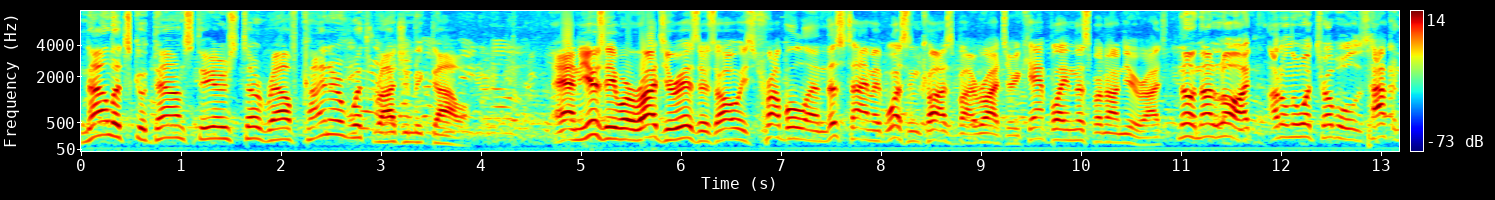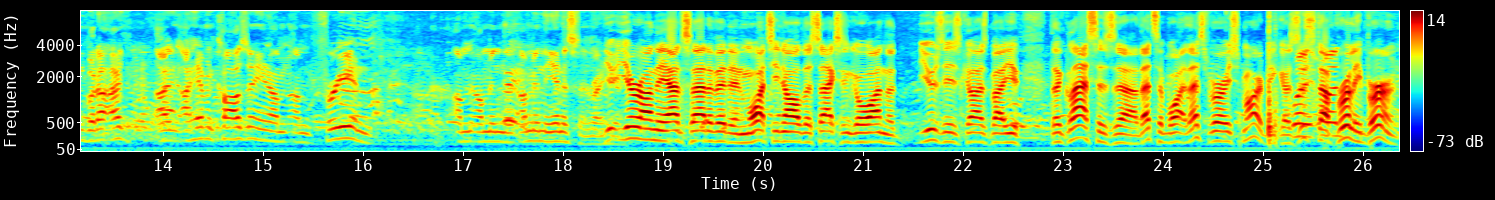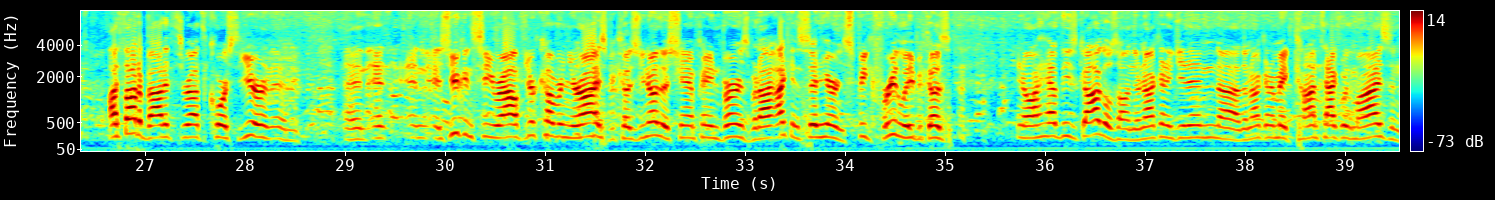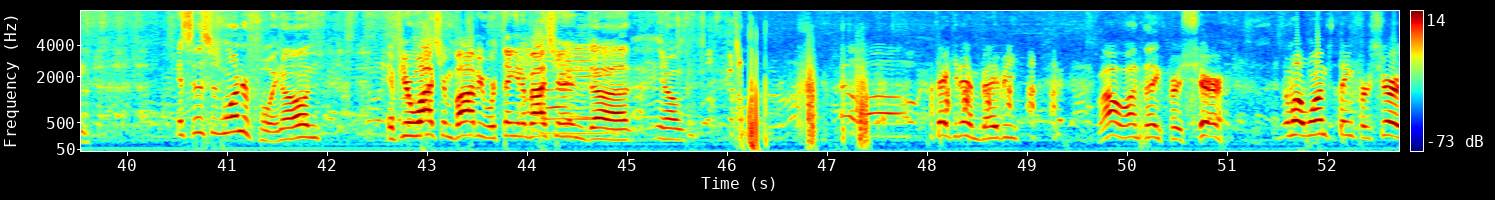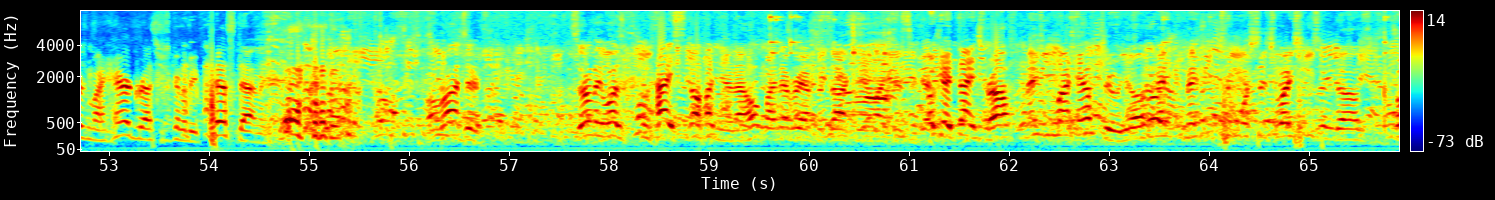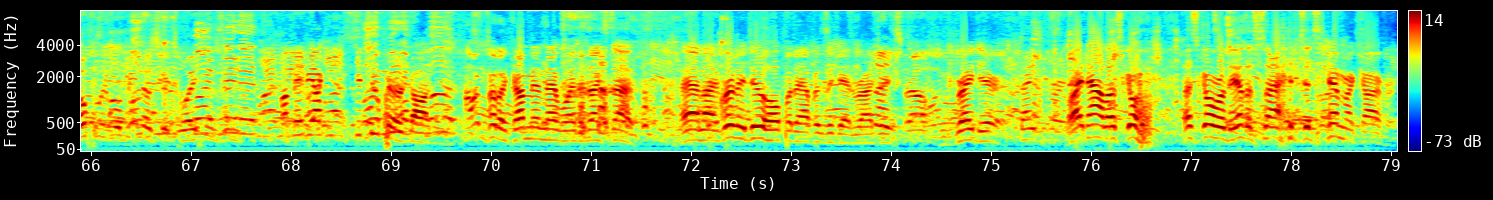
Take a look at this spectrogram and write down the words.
Now let's go downstairs to Ralph Kiner with Roger McDowell. And usually where Roger is, there's always trouble, and this time it wasn't caused by Roger. You can't blame this one on you, Roger. No, not at all. I, I don't know what trouble has happened, but I, I, I haven't caused any, I'm, I'm free, and I'm, I'm, in the, I'm in the innocent right You- here. You're on the outside of it and watching all this action go on that usually is caused by you. The glasses, uh, that's, a, wi- that's very smart because Well, this stuff well- really burns. I thought about it throughout the course of the year, and, and, and, and, and as you can see, Ralph, you're covering your eyes because you know the champagne burns, but I, I can sit here and speak freely because, you know, I have these goggles on. They're not going to get in, uh, they're not going to make contact with my eyes, and it's, this is wonderful, you know. And if you're watching Bobby, we're thinking about you, and, uh, you know, take it in, baby. Well, one thing for sure. Well, one thing for sure is my hairdresser's going to be pissed at me. Well, Roger, certainly was nice knowing you, and I hope I never have to talk to you like this again. Okay, thanks, Ralph. Maybe you might have to, you know, may- maybe two more situations, and uh, hopefully we'll be in those situations. And uh, maybe I can get you a pair of goggles. I'm going to come in that way the next time. And I really do hope it happens again, Roger. Thanks, Ralph. Great year. Thank you. Right now, let's go. Let's go over the other side to Tim McCarver.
